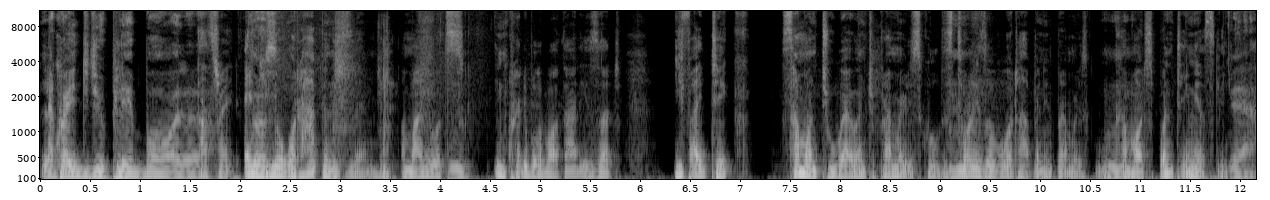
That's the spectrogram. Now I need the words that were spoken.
Like where did you play ball? That's right. And Those- you know what happens then, Amani? What's hmm. incredible about that is that if I take someone to where I went to primary school, the hmm. stories of what happened in primary school hmm. come out spontaneously. Yeah.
